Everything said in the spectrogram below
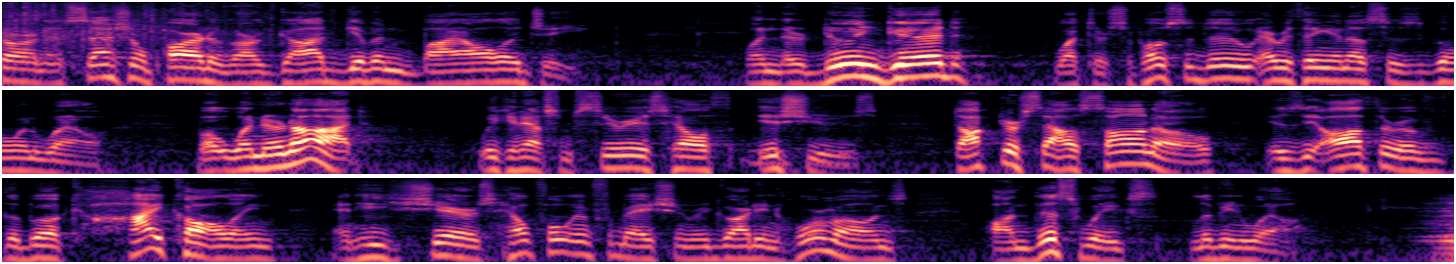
are an essential part of our God given biology. When they're doing good, what they're supposed to do, everything in us is going well. But when they're not, we can have some serious health issues. Dr. Salsano is the author of the book High Calling, and he shares helpful information regarding hormones on this week's Living Well. You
